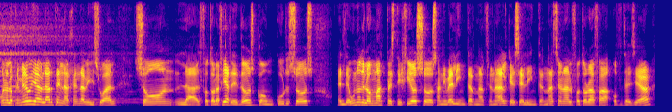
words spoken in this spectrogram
Bueno, lo primero voy a hablarte en la agenda visual son las fotografías de dos concursos, el de uno de los más prestigiosos a nivel internacional, que es el International Photographer of the Year,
